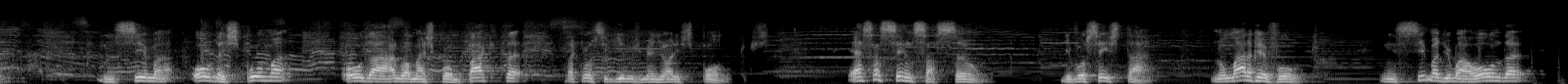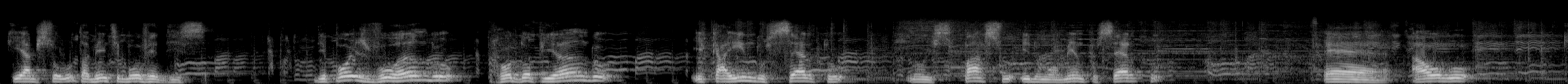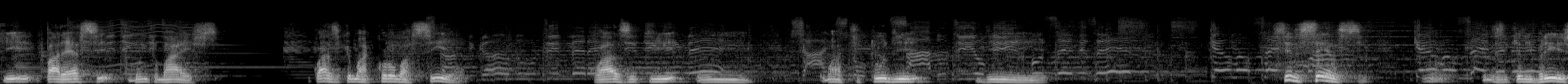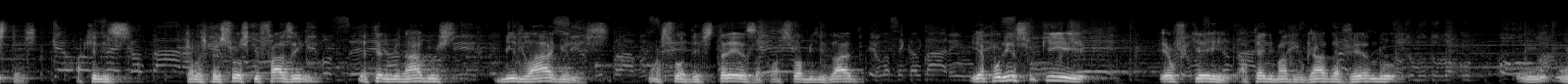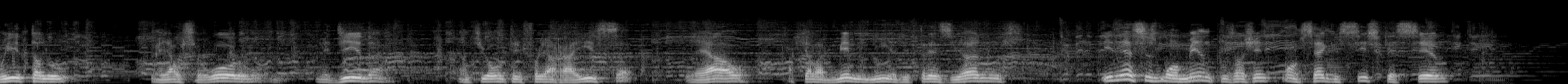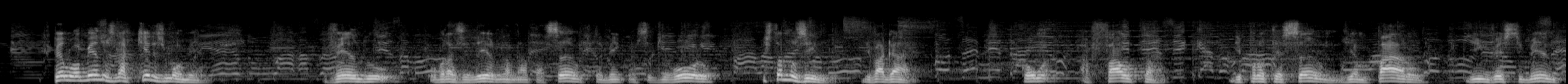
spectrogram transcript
em cima ou da espuma ou da água mais compacta para conseguir os melhores pontos. Essa sensação de você estar no mar revolto, em cima de uma onda que é absolutamente movediça, depois voando, rodopiando e caindo certo no espaço e no momento certo, é algo que parece muito mais quase que uma acrobacia, quase que um, uma atitude de circense, aqueles equilibristas, aqueles, aquelas pessoas que fazem determinados milagres com a sua destreza, com a sua habilidade. E é por isso que eu fiquei até de madrugada vendo o, o Ítalo ganhar o seu ouro, Medina. Anteontem foi a Raíssa Leal, aquela menininha de 13 anos. E nesses momentos a gente consegue se esquecer, pelo menos naqueles momentos, vendo o brasileiro na natação, que também conseguiu ouro. Estamos indo devagar, com a falta de proteção, de amparo, de investimento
